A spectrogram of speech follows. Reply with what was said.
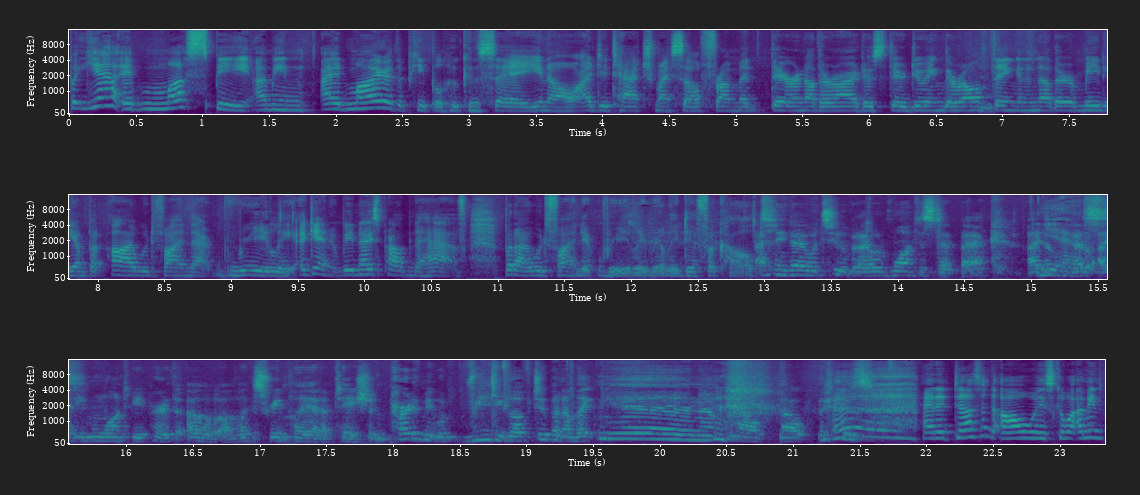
But yeah, it must be. I mean, I admire the people who can say, you know, I detach myself from it. They're another artist. They're doing their own mm. thing in another medium. But I would find that really, again, it would be a nice problem to have. But I would find it really, really difficult. I think I would too, but I would want to step back. I don't Yes. think I'd, I'd even want to be part of the oh, oh, like a screenplay adaptation. Part of me would really love to, but I'm like, yeah, no, no, no. Ah, and it doesn't always go. I mean,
